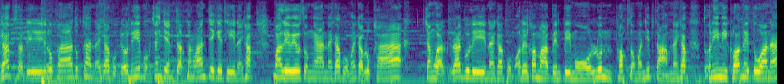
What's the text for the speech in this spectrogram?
ีครับ สวัสดีลูกค้าทุกท่านนะครับผมเดี๋ยวนี้ผมช่างเจมจากทางร้าน JKT นะครับมารีวิวส่งงานนะครับผมให้กับลูกค้าจังหวัดราชบุรีนะครับผมออเดอร์เข้ามาเป็นปีโมรุ่นท็อป 2023 นะครับตัวนี้มีคลอสในตัวนะ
